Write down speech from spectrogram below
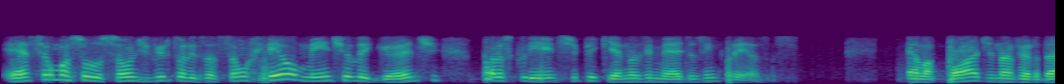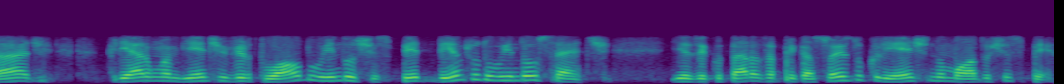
Essa é uma solução de virtualização realmente elegante para os clientes de pequenas e médias empresas. Ela pode, na verdade, criar um ambiente virtual do Windows XP dentro do Windows 7 e executar as aplicações do cliente no modo XP.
